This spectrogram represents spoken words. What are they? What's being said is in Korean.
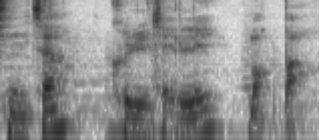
진짜 굴젤리 먹방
